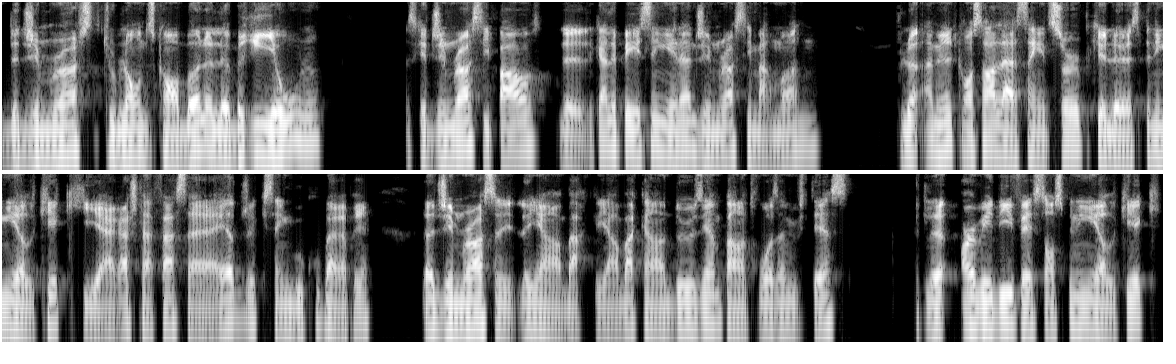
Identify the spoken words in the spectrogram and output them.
de Jim Ross tout le long du combat, là, le brio, là, parce que Jim Ross, il passe, quand le pacing est là, Jim Ross, il marmonne. Puis là, à minute qu'on sort la ceinture, puis que le spinning heel kick, qui arrache la face à Edge, qui saigne beaucoup par après, là, Jim Ross, là, il embarque. Il embarque en deuxième puis en troisième vitesse. Puis là, RVD fait son spinning heel kick.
